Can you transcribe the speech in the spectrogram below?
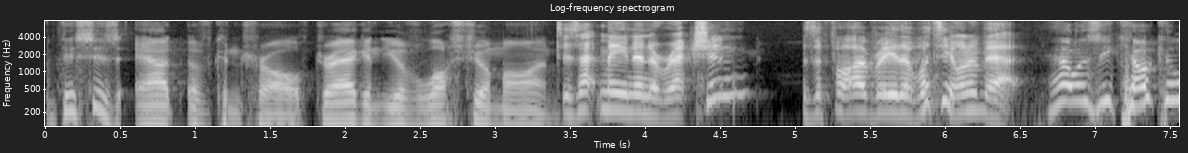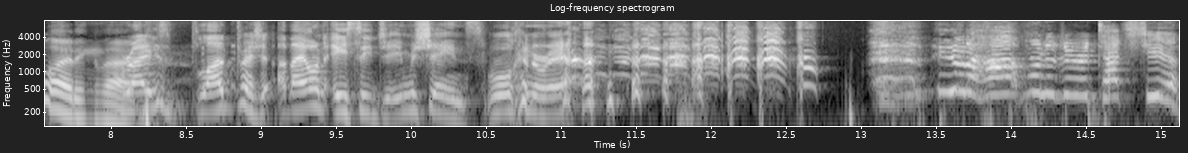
this is out of control, Dragon. You have lost your mind. Does that mean an erection? Is a fire breather, what's he on about? How is he calculating that? Raise blood pressure. Are they on ECG machines walking around? you got a heart monitor attached to you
